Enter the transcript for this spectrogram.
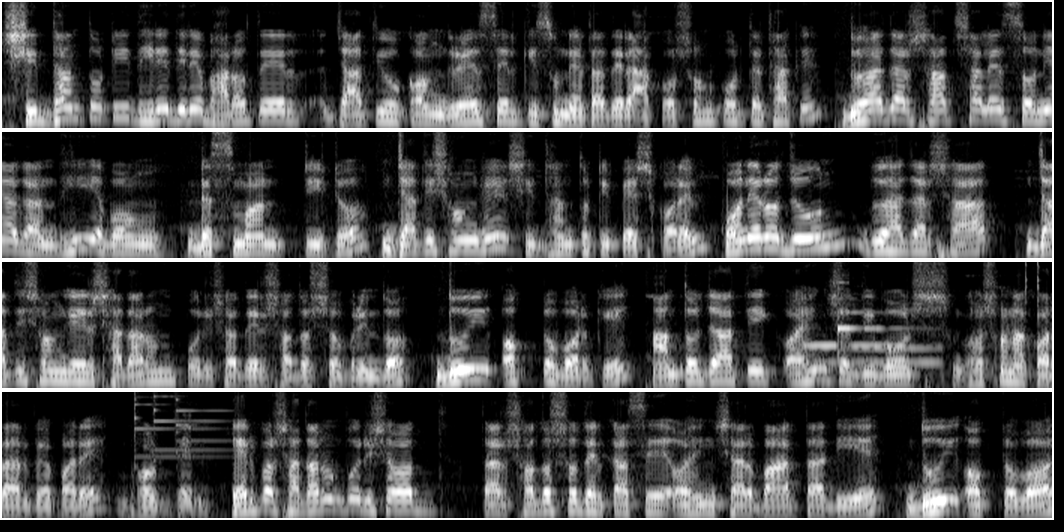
সিদ্ধান্তটি ধীরে ধীরে ভারতের জাতীয় কংগ্রেসের কিছু নেতাদের আকর্ষণ করতে থাকে। দুই হাজার সাত সালে সোনিয়া গান্ধী এবং ডেসমান টিটো জাতিসংঘে সিদ্ধান্তটি পেশ করেন। পনেরো জুন দুই হাজার সাত জাতিসংঘের সাধারণ পরিষদের সদস্যবৃন্দ দুই অক্টোবরকে আন্তর্জাতিক অহিংস দিবস ঘোষণা করার ব্যাপারে ভোট দেন। এরপর সাধারণ পরিষদ তার সদস্যদের কাছে অহিংসার বার্তা দিয়ে দুই অক্টোবর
